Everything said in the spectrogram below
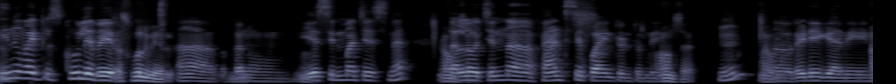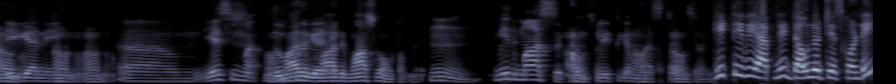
సీను వైట్ స్కూలే వేరు. స్కూల్ వేరు. తను ఏ సినిమా చేసినా సార్. చిన్న ఫ్యాంటసీ పాయింట్ ఉంటుంది. అవును సార్. రెడీ గాని డి. గాని అవును. అవును. ఆ, ఏ సినిమా? మాది ఉంటుంది. మీది మాస్. కంప్లీట్గా మాస్. హిట్ టీవీ యాప్ని డౌన్లోడ్ చేసుకోండి.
